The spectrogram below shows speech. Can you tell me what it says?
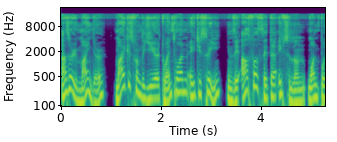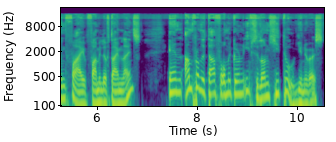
As a reminder, Mike is from the year 2183 in the Alpha Theta Epsilon 1.5 family of timelines, and I'm from the Tau Omicron Epsilon He2 universe,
